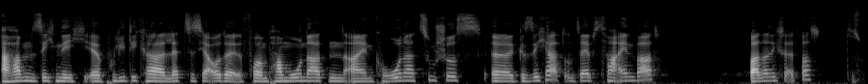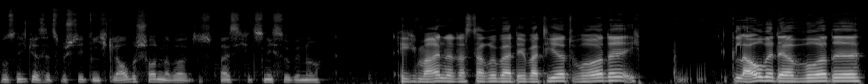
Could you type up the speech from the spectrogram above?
haben sich nicht äh, Politiker letztes Jahr oder vor ein paar Monaten einen Corona-Zuschuss äh, gesichert und selbst vereinbart? War da nicht so etwas? Das muss Niklas jetzt bestätigen. Ich glaube schon, aber das weiß ich jetzt nicht so genau. Ich meine, dass darüber debattiert wurde. Ich glaube, der wurde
